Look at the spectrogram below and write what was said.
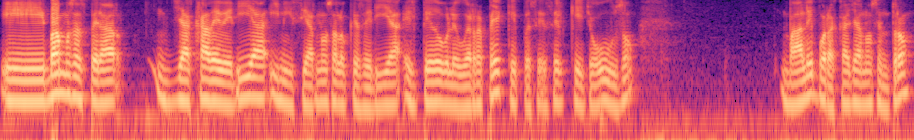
Eh, vamos a esperar, ya acá debería iniciarnos a lo que sería el TWRP, que pues es el que yo uso. Vale, por acá ya nos entró.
